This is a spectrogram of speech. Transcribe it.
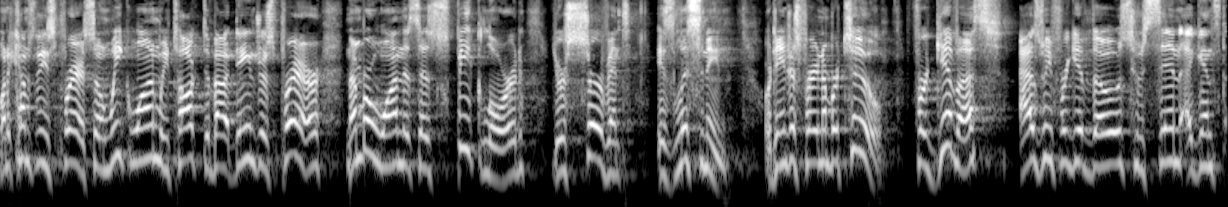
when it comes to these prayers. So in week one we talked about dangerous prayer. Number one that says speak lord your servant is listening or dangerous prayer number two forgive us as we forgive those who sin against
